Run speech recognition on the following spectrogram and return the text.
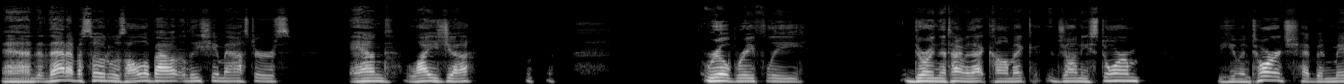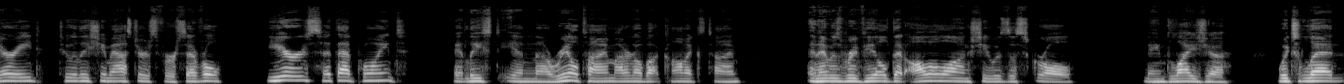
And that episode was all about Alicia Masters and Lyja. Real briefly, during the time of that comic, Johnny Storm, the Human Torch, had been married to Alicia Masters for several years at that point, at least in uh, real time. I don't know about comics time. And it was revealed that all along she was a Skrull named Lyja, which led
